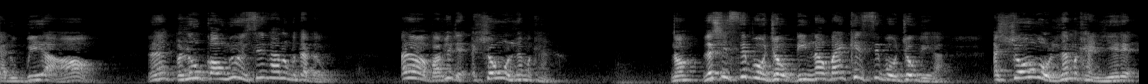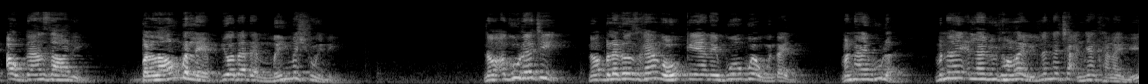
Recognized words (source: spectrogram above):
ယာဒူးပေးရအောင်ဟမ်ဘလို့ကောင်မျိုးစဉ်းစားလို့မတတ်တော့ဘူးအဲ့တော့ဘာဖြစ်လဲအရှုံးကိုလက်မခံတာနော်လက်ရှိစစ်ဗိုလ်ချုပ်ဒီနောက်ပိုင်းခေတ်စစ်ဗိုလ်ချုပ်တွေဟာအရှုံးကိုလက်မခံရဲတဲ့အောက်တန်းစားတွေဘလောင်းဘလဲပြောတတ်တဲ့မိမ့်မရွှင်တွေနော်အခုလက်ကြည့် နော်ဘလက်တော်စခန်းကို KNA ပူအောင်ဖွဲ့ဝင်တိုက်တယ်မနိုင်ဘူးလားမနိုင်အလံပြူထောင်လိုက်လေလက်နှစ်ချအညံ့ခံလိုက်လေ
